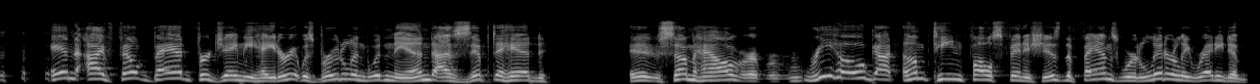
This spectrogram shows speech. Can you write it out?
and I felt bad for Jamie Hayter. It was brutal and wouldn't end. I zipped ahead uh, somehow. Riho got umpteen false finishes. The fans were literally ready to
